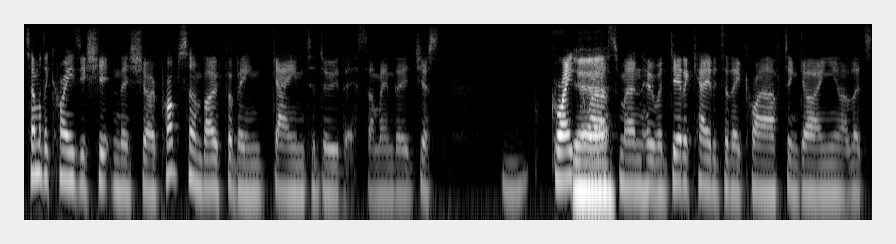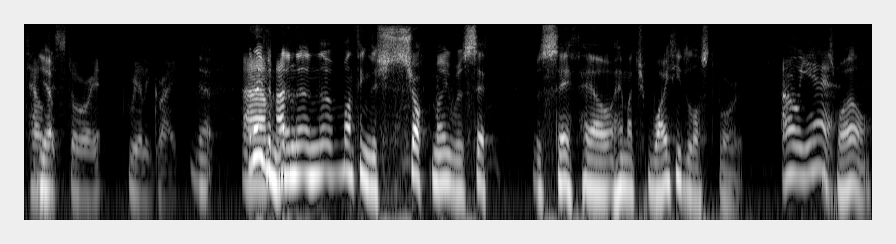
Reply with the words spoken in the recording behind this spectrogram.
Some of the crazy shit in this show. Props to them both for being game to do this. I mean, they're just great Yeah. craftsmen who are dedicated to their craft and going, you know, let's tell Yep. this story. Really great. Yeah. Um, And even and, and the one thing that shocked me was Seth was Seth how how much weight he'd lost for it oh yeah. as well.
